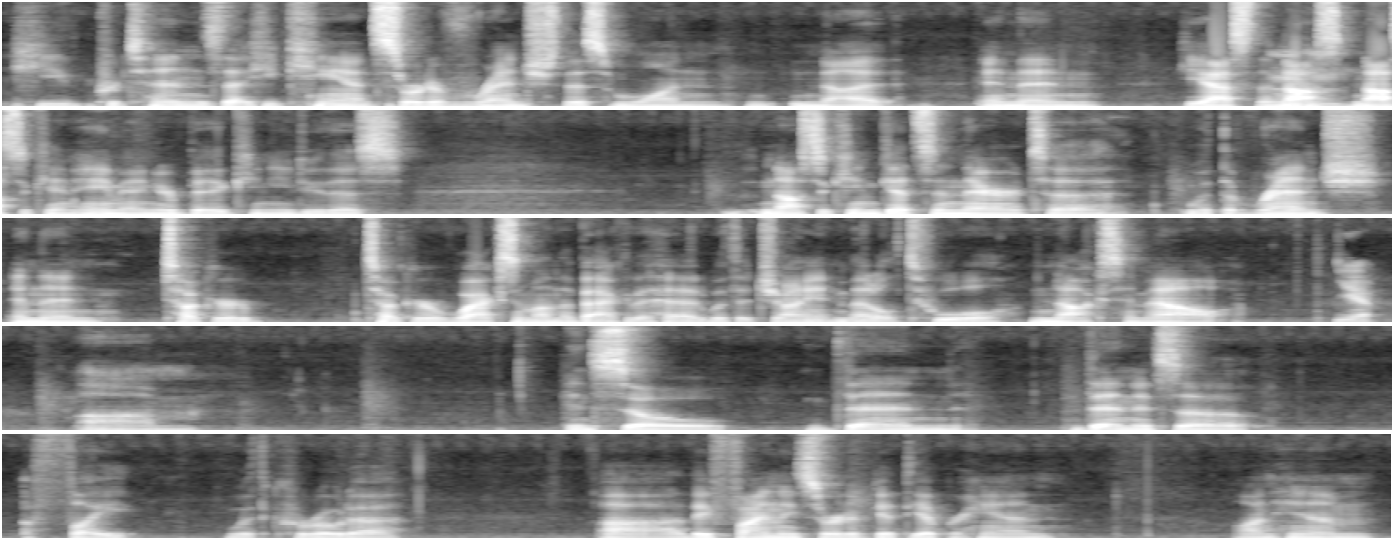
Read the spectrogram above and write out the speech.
he pretends that he can't sort of wrench this one nut, and then he asks the Nos- Nausicaan, "Hey man, you're big. Can you do this?" Nausicaan gets in there to with the wrench, and then Tucker Tucker whacks him on the back of the head with a giant metal tool, knocks him out. Yep. Um, and so then then it's a a fight with Kuroda. Uh, they finally sort of get the upper hand on him,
